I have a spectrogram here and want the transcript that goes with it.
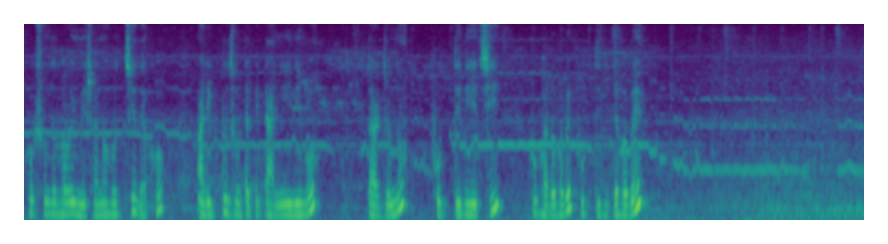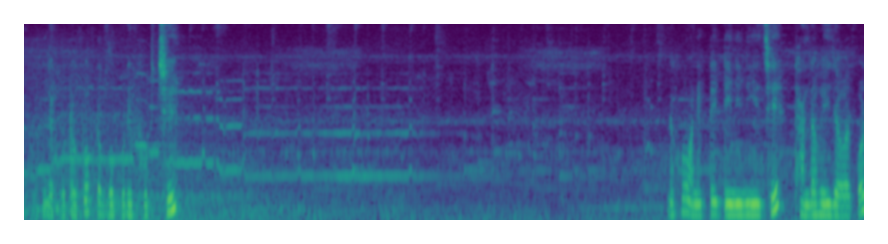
খুব সুন্দরভাবে মেশানো হচ্ছে, দেখো। আর একটু ঝোলটাকে টানিয়ে নেব। তার জন্য ফুটতে দিয়েছি খুব ভালোভাবে ফুটতে দিতে হবে। দেখো, টকবক টকবক করে ফুটছে। দেখো, অনেকটাই টেনে নিয়েছে। ঠান্ডা হয়ে যাওয়ার পর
